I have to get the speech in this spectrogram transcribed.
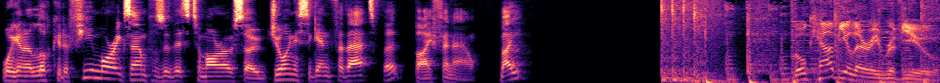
We're going to look at a few more examples of this tomorrow, so join us again for that, but bye for now. Bye. Vocabulary Review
